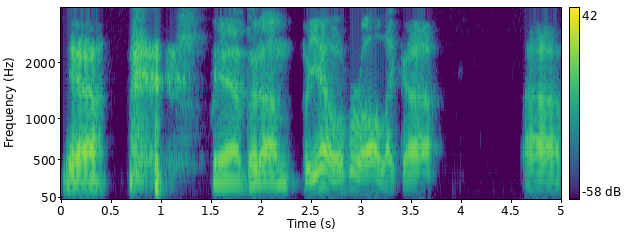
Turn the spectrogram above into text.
Yeah. yeah, but um but yeah, overall like uh uh,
